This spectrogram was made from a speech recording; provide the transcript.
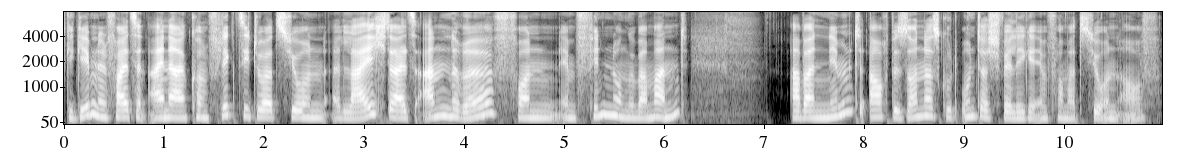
gegebenenfalls in einer Konfliktsituation leichter als andere von Empfindungen übermannt, aber nimmt auch besonders gut unterschwellige Informationen auf,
